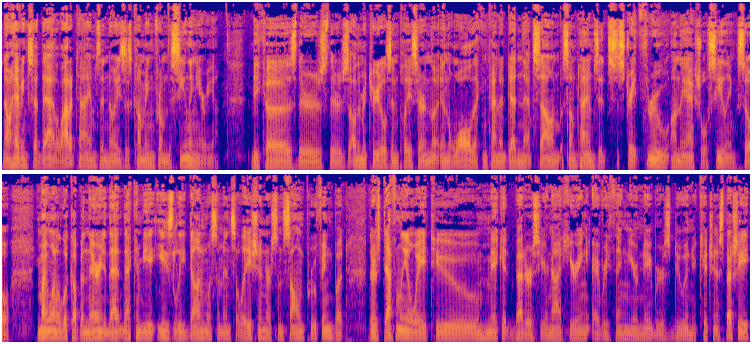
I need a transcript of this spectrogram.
Now, having said that, a lot of times the noise is coming from the ceiling area because there's there's other materials in place there in the in the wall that can kind of deaden that sound but sometimes it's straight through on the actual ceiling. So you might want to look up in there that that can be easily done with some insulation or some soundproofing but there's definitely a way to make it better so you're not hearing everything your neighbors do in your kitchen especially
